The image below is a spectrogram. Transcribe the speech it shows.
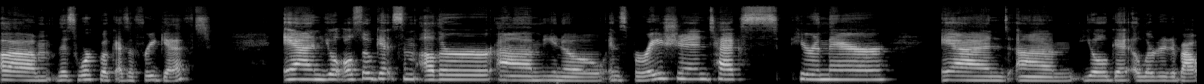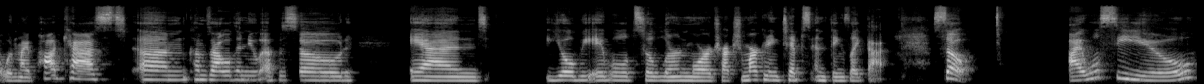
um this workbook as a free gift. And you'll also get some other um, you know, inspiration texts here and there and um, you'll get alerted about when my podcast um, comes out with a new episode and you'll be able to learn more attraction marketing tips and things like that. So i will see you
